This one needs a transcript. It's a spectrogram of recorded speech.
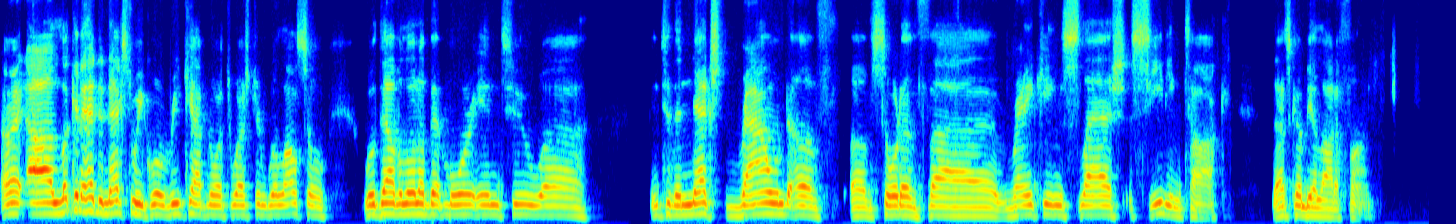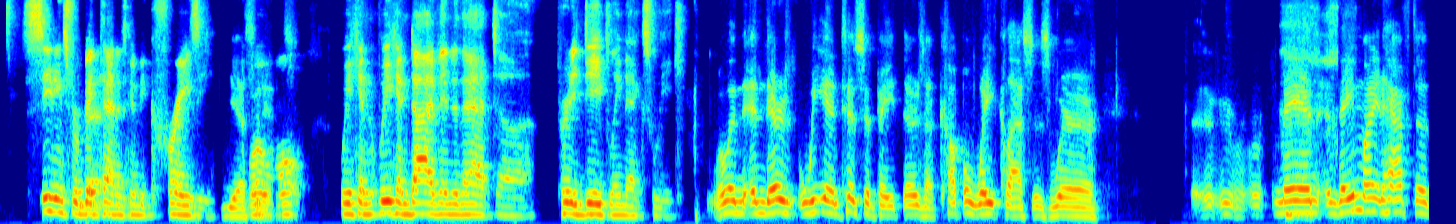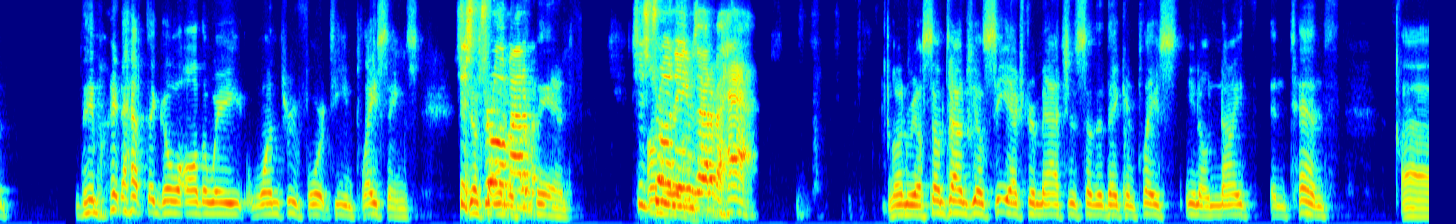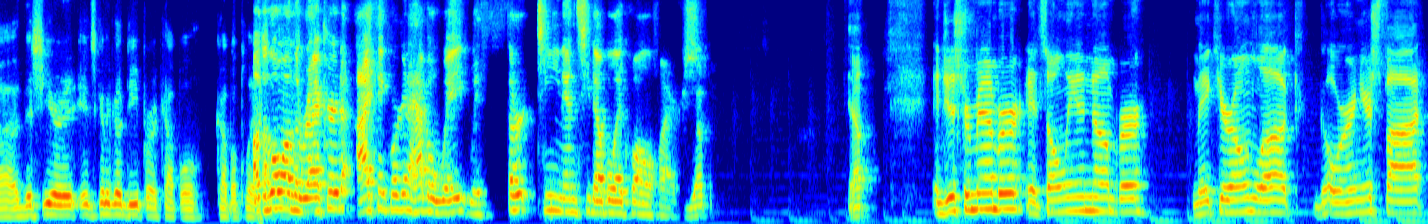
All right, uh, looking ahead to next week, we'll recap Northwestern. We'll also we'll delve a little bit more into. Uh, into the next round of of sort of uh, ranking slash seeding talk. That's going to be a lot of fun. Seedings for Big Ten is going to be crazy. Yes, we'll, we'll, we can we can dive into that uh, pretty deeply next week. Well, and, and there's we anticipate there's a couple weight classes where, uh, man, they might have to they might have to go all the way one through fourteen placings. Just, just throw them out of band. Just draw names out of a hat. Unreal. Sometimes you'll see extra matches so that they can place, you know, ninth and tenth. Uh, this year, it's going to go deeper a couple couple places. I'll go on the record. I think we're going to have a weight with 13 NCAA qualifiers. Yep. Yep. And just remember, it's only a number. Make your own luck. Go earn your spot.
